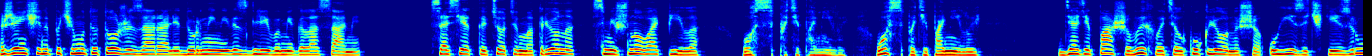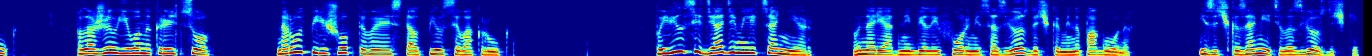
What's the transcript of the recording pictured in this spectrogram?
Женщины почему-то тоже заорали дурными визгливыми голосами. Соседка тетя Матрена смешно вопила. «Господи помилуй! Господи помилуй!» Дядя Паша выхватил кукленыша у Изочки из рук, положил его на крыльцо. Народ, перешептываясь, столпился вокруг. Появился дядя-милиционер в нарядной белой форме со звездочками на погонах. Изочка заметила звездочки,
